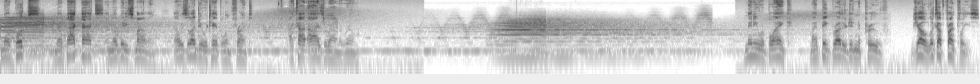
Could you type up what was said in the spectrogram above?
No books, no backpacks, and nobody smiling. I was led to a table in front. I caught eyes around the room. Many were blank. My big brother didn't approve. Joe, look up front, please.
